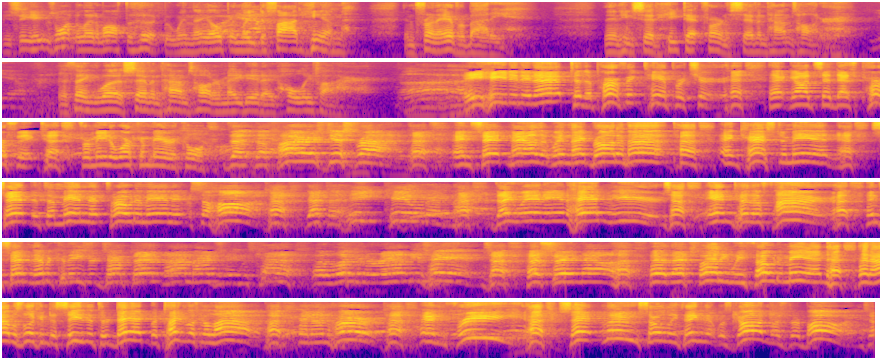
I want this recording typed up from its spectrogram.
You see, he was wanting to let them off the hook, but when they oh, openly oh, yeah. defied him in front of everybody, then he said, Heat that furnace seven times hotter. Yeah. The thing was, seven times hotter made it a holy fire. He heated it up to the perfect temperature. that God said, That's perfect uh, for me to work a miracle. The, the fire is just right. Uh, and said now that when they brought him up uh, and cast him in, uh, said that the men that throwed him in, it was so hot uh, that the heat killed them. Uh, they went in head and ears into the fire and said Nebuchadnezzar jumped up, and I imagine he was kind of looking around his hands. Said, Now, that's funny, we throwed him in uh, and I was looking to see that they're dead, but they look alive uh, and unhurt uh, and free, set loose. Only thing that was gone was their bonds.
